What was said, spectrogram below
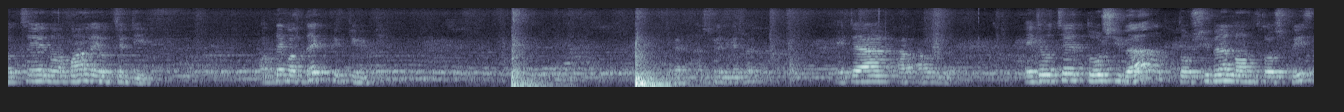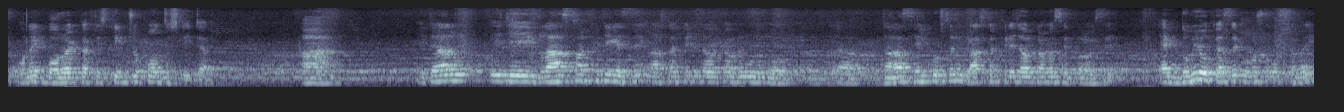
হচ্ছে নর্মাল এ হচ্ছে ডিপ অর্ধেক অর্ধেক ফিফটি ফিফটি এটা আর। এটা হচ্ছে Toshiba Toshiba non frost fridge অনেক বড় একটা ফ্রিজ তিনশো পঞ্চাশ লিটার। আর এটার এই যে গ্লাসটা ফেটে গেছে গ্লাসটা ফেটে যাওয়ার কারণে মূলত যারা সেল করছেন গ্লাসটা ফেটে যাওয়ার কারণে সেল করা হয়েছে। একদমই ওকে আছে, কোনো সমস্যা নাই।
